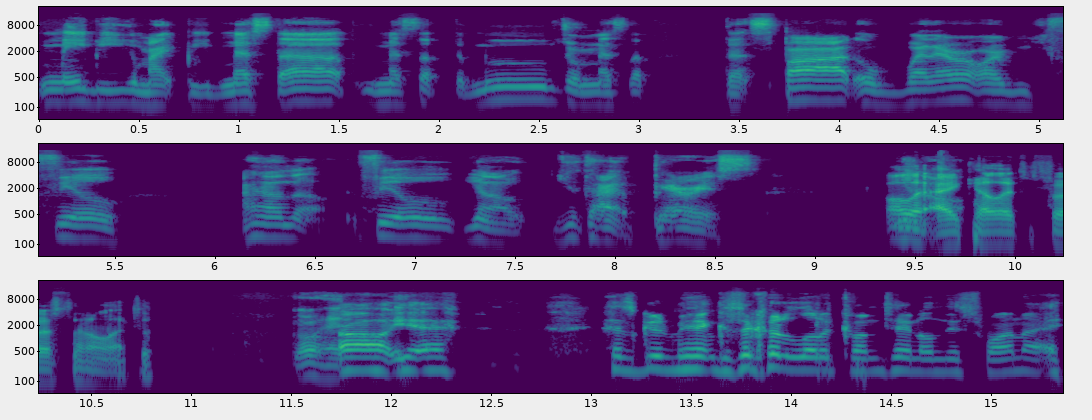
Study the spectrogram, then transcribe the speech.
maybe you might be messed up, you messed up the moves or messed up the spot or whatever, or you feel I don't know, feel you know you got embarrassed. I'll You let know. AK let it first, then I'll let it. Go ahead. Oh yeah, that's good, man. Because I got a lot of content on this one. I,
